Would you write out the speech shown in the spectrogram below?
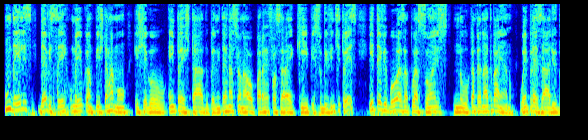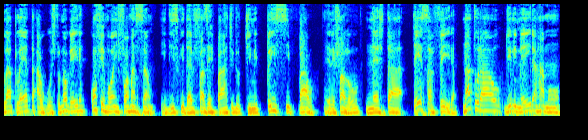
Um deles deve ser o meio-campista Ramon, que chegou emprestado pelo Internacional para reforçar a equipe sub-23 e teve boas atuações no Campeonato Baiano. O empresário do atleta, Augusto Nogueira, confirmou a informação e disse que deve fazer parte parte do time principal. Ele falou nesta terça-feira. Natural de Limeira, Ramon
